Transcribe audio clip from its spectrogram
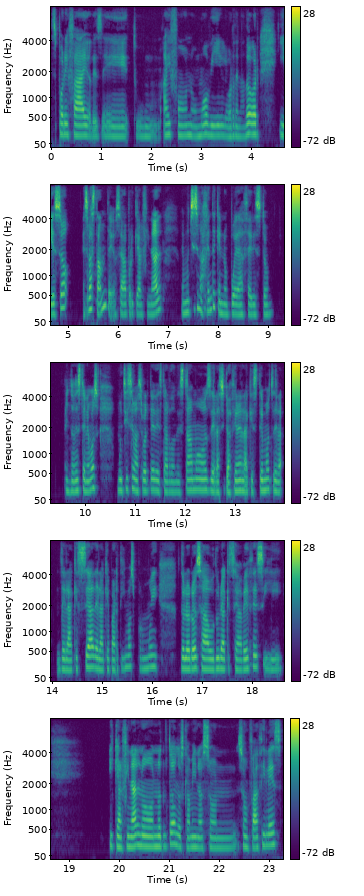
Spotify o desde tu iPhone o móvil o ordenador, y eso es bastante, o sea, porque al final hay muchísima gente que no puede hacer esto. Entonces tenemos muchísima suerte de estar donde estamos, de la situación en la que estemos, de la, de la que sea, de la que partimos, por muy dolorosa o dura que sea a veces, y, y que al final no, no todos los caminos son, son fáciles.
